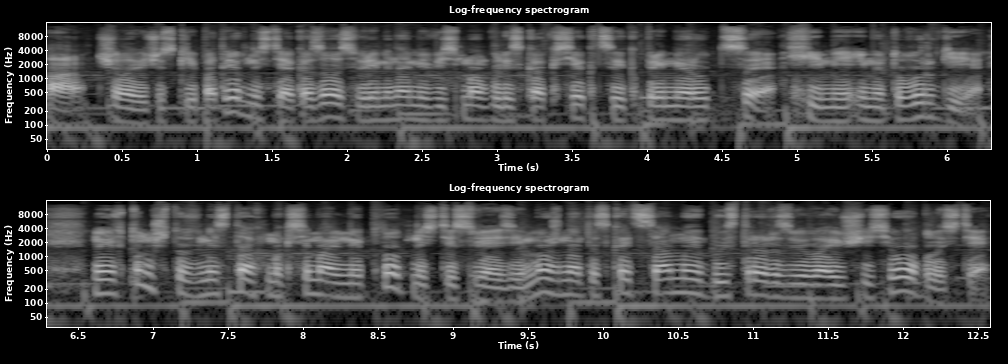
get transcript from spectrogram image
А, человеческие потребности, оказалась временами весьма близка к секции, к примеру, С, химия и металлургия, но и в том, что в местах максимальной плотности связей можно отыскать самые быстро развивающиеся области,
